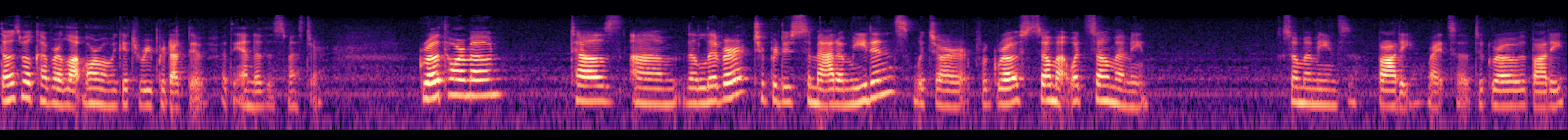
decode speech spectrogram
Those we'll cover a lot more when we get to reproductive at the end of the semester. Growth hormone tells um, the liver to produce somatomedins, which are for growth. Soma, what's soma mean? Soma means body, right? So to grow the body.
